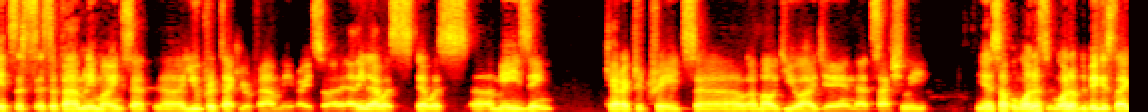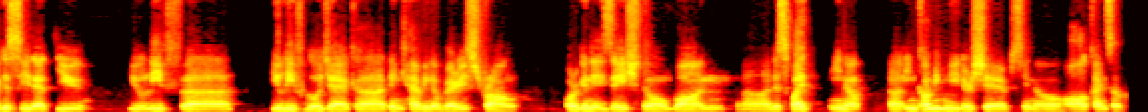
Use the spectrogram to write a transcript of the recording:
it's a, it's a family mindset. Uh, you protect your family, right? So I, I think that was that was uh, amazing character traits uh, about you, Ajay, and that's actually yeah one of one of the biggest legacy that you you leave uh, you leave Gojek. Uh, I think having a very strong organizational bond, uh, despite you know incoming leaderships, you know all kinds of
